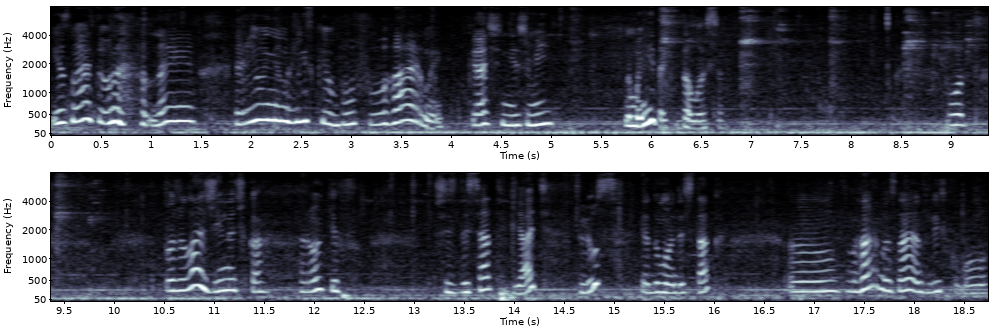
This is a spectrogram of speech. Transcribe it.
І знаєте, в неї рівень англійської був гарний, краще, ніж мій. Ну, мені так здалося. От, пожила жіночка років 65 плюс, я думаю, десь так. Е, Гарно знає англійську мову.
